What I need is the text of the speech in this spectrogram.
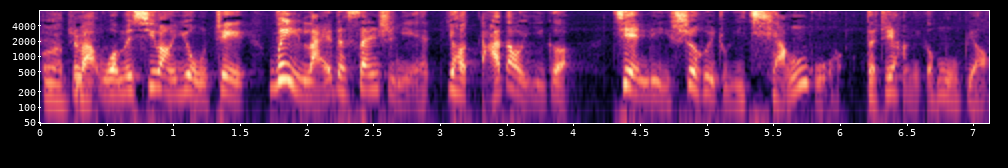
嗯，是吧？我们希望用这未来的三十年，要达到一个建立社会主义强国的这样一个目标。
